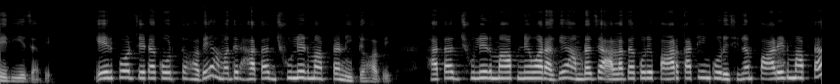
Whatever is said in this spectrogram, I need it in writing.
বেরিয়ে যাবে। এরপর যেটা করতে হবে আমাদের হাতার ঝুলের মাপটা নিতে হবে। হাতার ঝুলের মাপ নেওয়ার আগে আমরা যে আলাদা করে পার কাটিং করেছিলাম, পাড়ের মাপটা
